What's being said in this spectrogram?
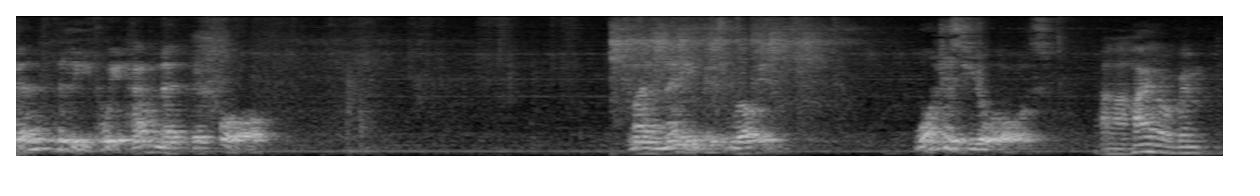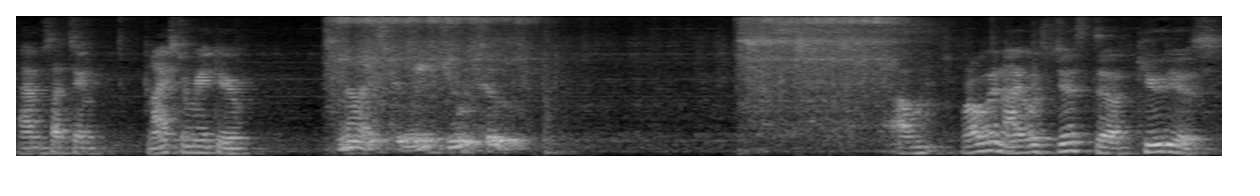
don't believe we have met before. My name is Robin. What is yours? Uh, hi Robin, I'm Sachin. Nice to meet you. Nice to meet you too. Um, Robin, I was just uh, curious.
